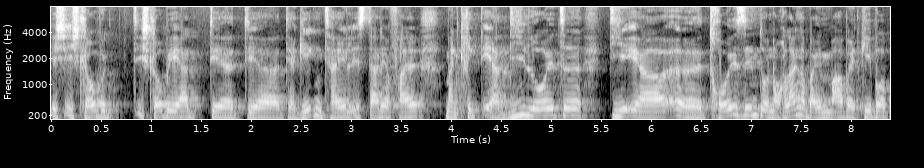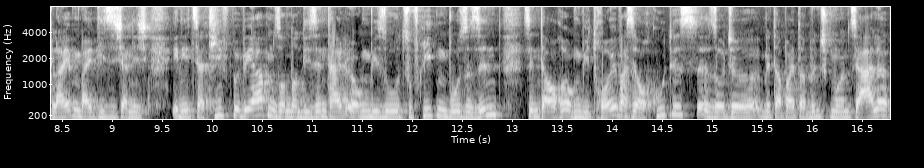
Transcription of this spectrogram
Ich, ich, glaube, ich glaube eher, der der, der, der Gegenteil ist da der Fall. Man kriegt eher die Leute, die eher äh, treu sind und auch lange beim Arbeitgeber bleiben, weil die sich ja nicht initiativ bewerben, sondern die sind halt irgendwie so zufrieden, wo sie sind, sind da auch irgendwie treu, was ja auch gut ist. Solche Mitarbeiter wünschen wir uns ja alle.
